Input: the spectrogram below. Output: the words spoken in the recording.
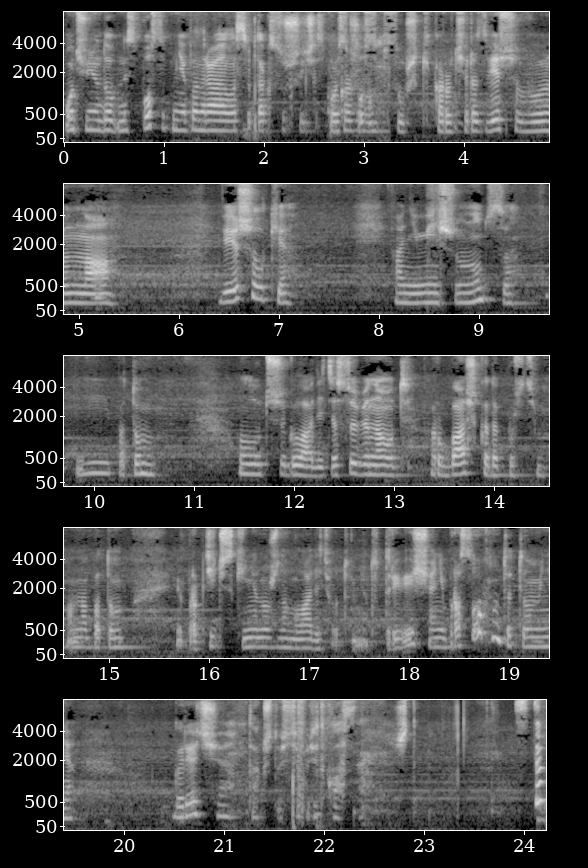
очень удобный способ. Мне понравилось вот так сушить. Сейчас Какой покажу способ сушки. Короче, развешиваю на вешалке. Они меньше мнутся. И потом лучше гладить. Особенно вот рубашка, допустим, она потом ее практически не нужно гладить. Вот у меня тут три вещи, они просохнут. Это у меня горячая. Так что все будет классно. Что? Стоп!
